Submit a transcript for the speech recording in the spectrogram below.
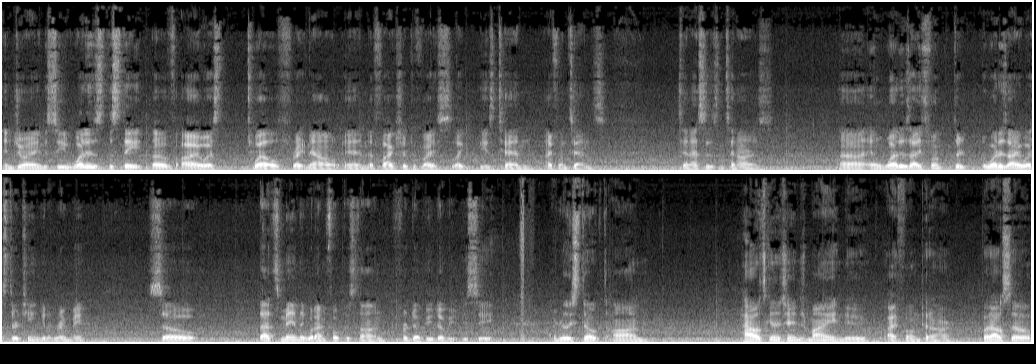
enjoying to see what is the state of iOS 12 right now in a flagship device like these 10 iPhone 10s, 10s and 10rs. Uh, and what is iPhone thir- what is iOS 13 going to bring me? So that's mainly what I'm focused on for WWDC. I'm really stoked on how it's going to change my new iPhone 10R, but also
